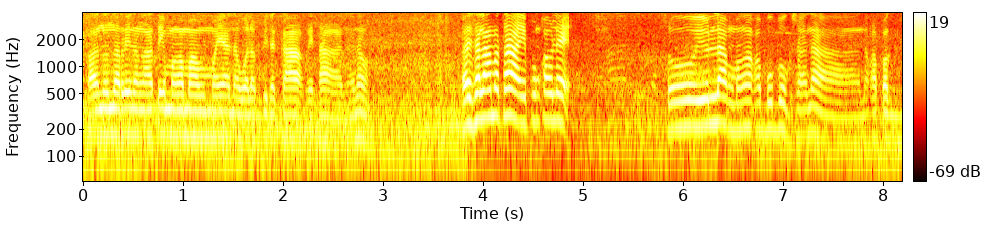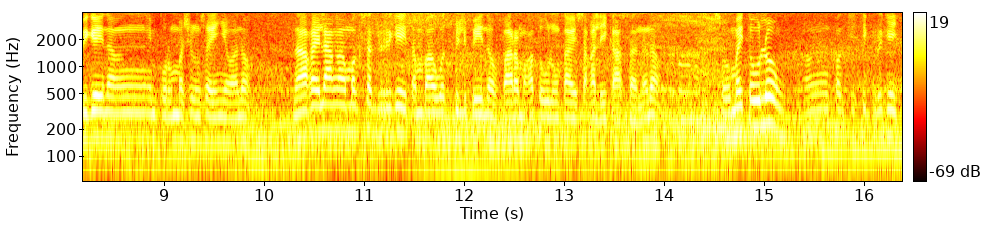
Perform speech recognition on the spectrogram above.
Paano na rin ang ating mga mamamayan na walang pinagkakakitaan, ano? Ay, salamat ha, ipong kauli. So, yun lang mga kabubog, sana nakapagbigay ng impormasyon sa inyo, ano? Na kailangan mag-segregate ang bawat Pilipino para makatulong tayo sa kalikasan, ano? So, may tulong ang pag-segregate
